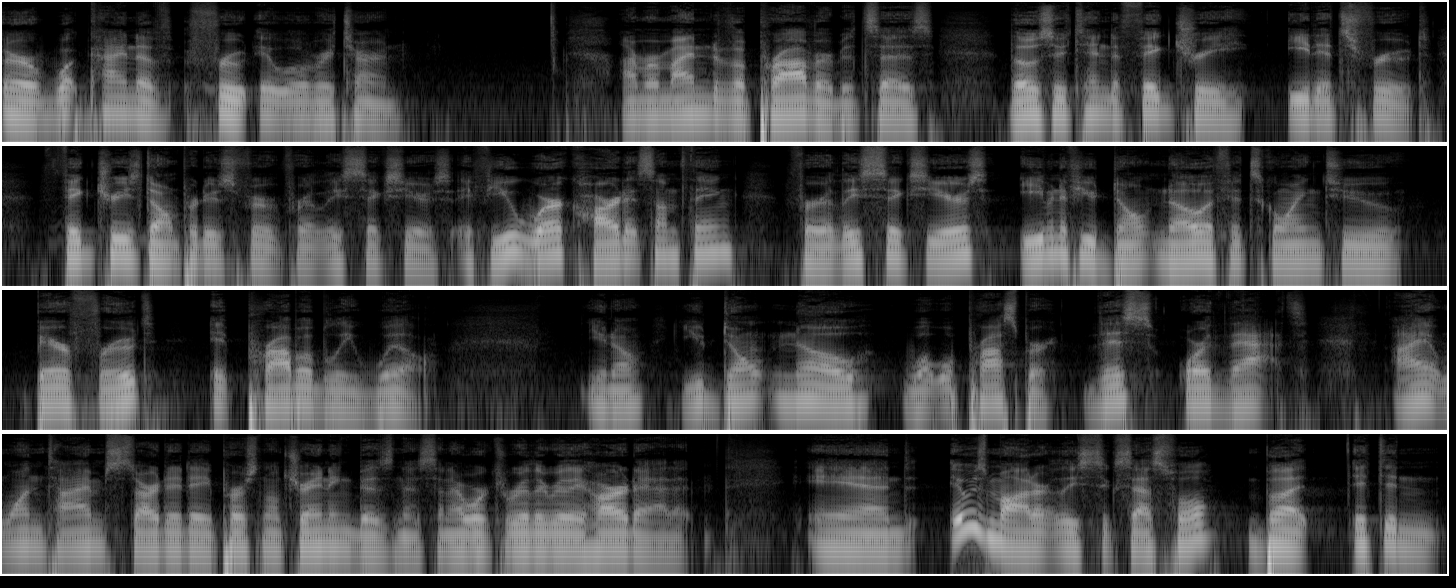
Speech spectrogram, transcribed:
or what kind of fruit it will return. I'm reminded of a proverb. It says, "Those who tend a fig tree eat its fruit." Fig trees don't produce fruit for at least six years. If you work hard at something for at least six years, even if you don't know if it's going to bear fruit, it probably will. You know, you don't know what will prosper, this or that. I at one time started a personal training business and I worked really, really hard at it. And it was moderately successful, but it didn't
